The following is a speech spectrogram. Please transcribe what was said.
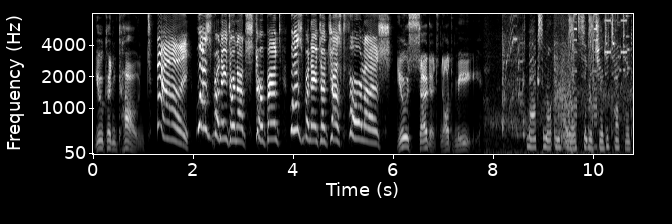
You can count. Hey! Waspinator not stupid! Waspinator just foolish! You said it, not me. Maximal infrared signature detected.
